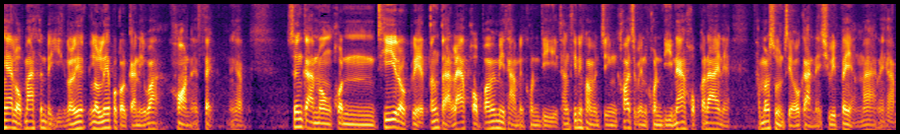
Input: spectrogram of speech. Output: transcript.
แง่ลบมากขึ้นไปอีก เราเรียกเราเรียกปรากฏการณ์นี้ว่า horn effect นะครับซึ่งการมองคนที่เราเกลียดตั้งแต่แรกพบว่าไม่มีทางเป็นคนดี ทั้งที่ในความเป็นจริงเขาจะเป็นคนดีหน้าคบก็ได้เนี่ยทำให้เราสูญเสียโอกาสในชีวิตไปอย่างมากนะครับ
